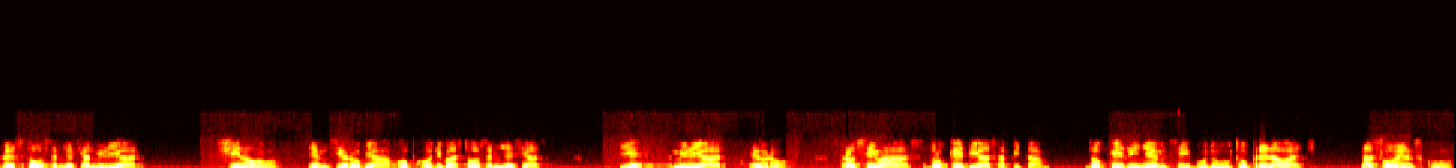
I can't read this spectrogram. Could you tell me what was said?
280 miliard. Čínou Nemci robia obchod iba 180 je miliard eur. Prosím vás, dokedy, ja sa pýtam, dokedy Nemci budú tu predávať na Slovensku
